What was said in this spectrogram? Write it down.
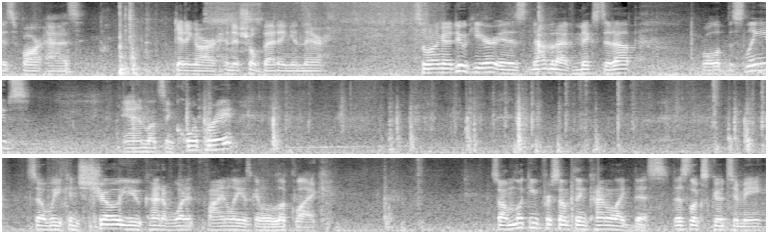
as far as getting our initial bedding in there. So what I'm gonna do here is, now that I've mixed it up, roll up the sleeves, and let's incorporate. So we can show you kind of what it finally is gonna look like. So I'm looking for something kind of like this. This looks good to me.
